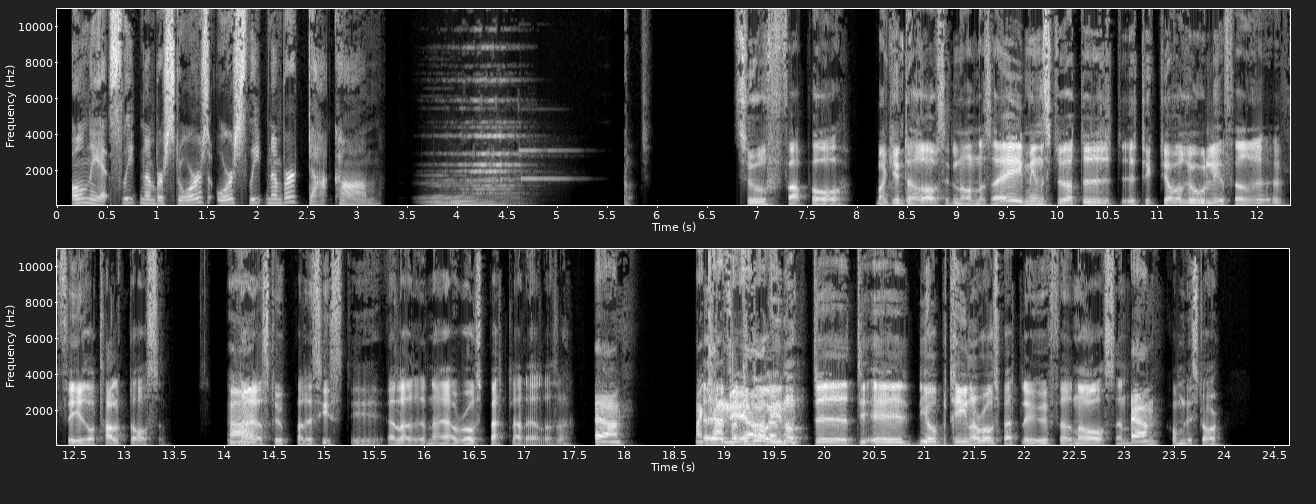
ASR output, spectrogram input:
Only at Sleep Number stores or sleepnumber.com. surfa på. Man kan inte höra av sig till någon och säga Hej, minns du att du tyckte jag var rolig för eh, fyra och ett halvt år sedan? Ja. När jag stupade sist, i, eller när jag roast-battlade eller så. Ja. Man Eh, kan för ju det göra var ju men- något, eh, eh, jag och Petrina roast-battlade ju för några år sedan, Ja. Comedy Store.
